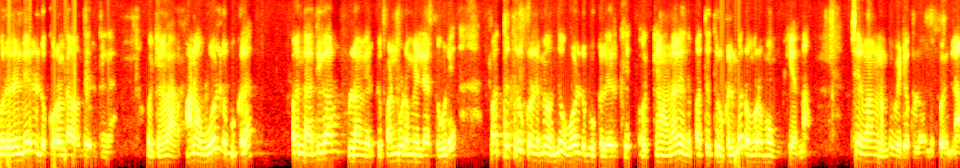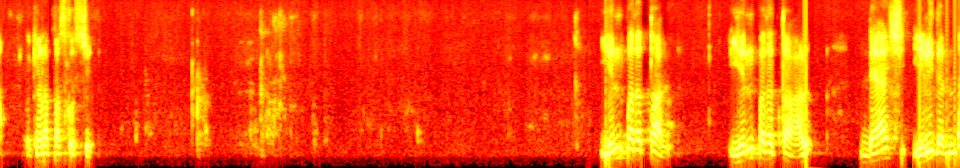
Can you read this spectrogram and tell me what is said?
ஒரு ரெண்டே ரெண்டு குரல் தான் வந்து இருக்குங்க. ஓகேங்களா ஆனா ஓல்டு புக்ல அந்த அதிகாரம் ஃபுல்லாகவே இருக்கு. பண்புடைமையில் இருக்கக்கூடிய பத்து திருக்குறளுமே வந்து ஓல்டு புக்கில் இருக்கு. ஓகேங்களா அதனால இந்த பத்து திருக்குறளுமே ரொம்ப ரொம்ப முக்கியம் தான் சரி வாங்க நம்ம வீடியோக்குள்ளே வந்து போயிடலாம். ஓகேங்களா ஃபஸ்ட் கொஸ்டின் என் பதத்தால் என் பதத்தால் டேஷ் எளிதண்ட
